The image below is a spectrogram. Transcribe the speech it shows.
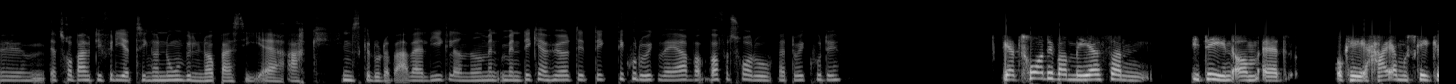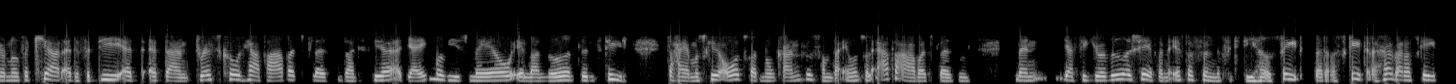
øh, jeg tror bare, det er fordi, jeg tænker, at nogen ville nok bare sige, ja, ak, hende skal du da bare være ligeglad med. Men, men det kan jeg høre, det, det, det kunne du ikke være. Hvor, hvorfor tror du, at du ikke kunne det? Jeg tror, det var mere sådan ideen om, at okay, har jeg måske gjort noget forkert? Er det fordi, at, at der er en dresscode her på arbejdspladsen, der siger, at jeg ikke må vise mave eller noget af den stil? Så har jeg måske overtrådt nogle grænser, som der eventuelt er på arbejdspladsen. Men jeg fik jo at vide af cheferne efterfølgende, fordi de havde set, hvad der var sket, eller hørt, hvad der var sket,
